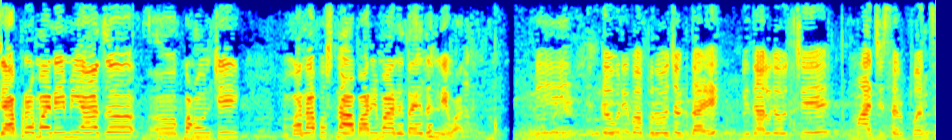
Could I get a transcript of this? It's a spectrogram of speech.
त्याप्रमाणे मी आज पाहुणचे मनापासून आभारी मानत आहे. धन्यवाद. मी गौरी बापराव जगदाळे बिदालगावचे माजी सरपंच.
